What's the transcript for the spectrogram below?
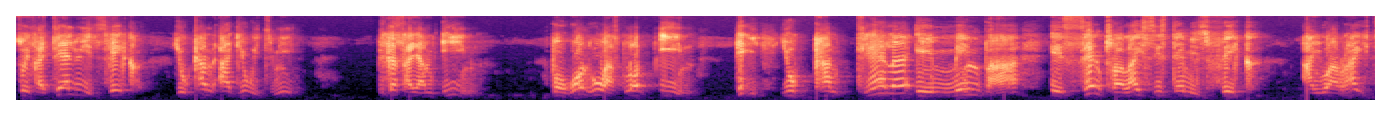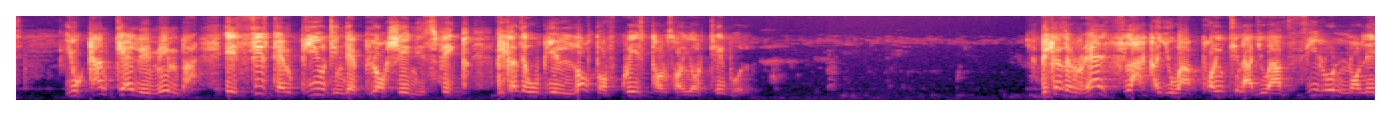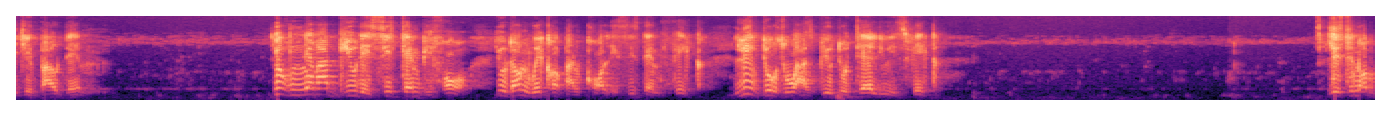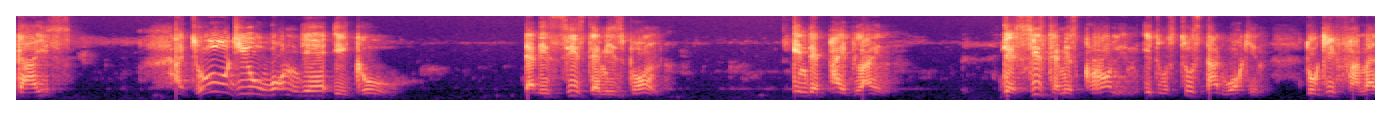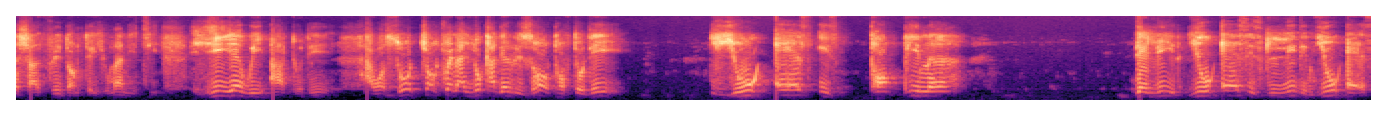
So if I tell you it's fake, you can't argue with me because I am in. But one who has not in, hey, you can tell a member a centralized system is fake, and you are right. You can't tell a member a system built in the blockchain is fake because there will be a lot of questions on your table. Because the red flag you are pointing at, you have zero knowledge about them. You've never built a system before. You don't wake up and call a system fake. Leave those who has built to tell you it's fake. Listen up, guys. I told you one year ago that the system is born in the pipeline. The system is crawling. It will still start working to give financial freedom to humanity. Here we are today. I was so shocked when I look at the result of today. US is topping uh, the lead. US is leading. US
